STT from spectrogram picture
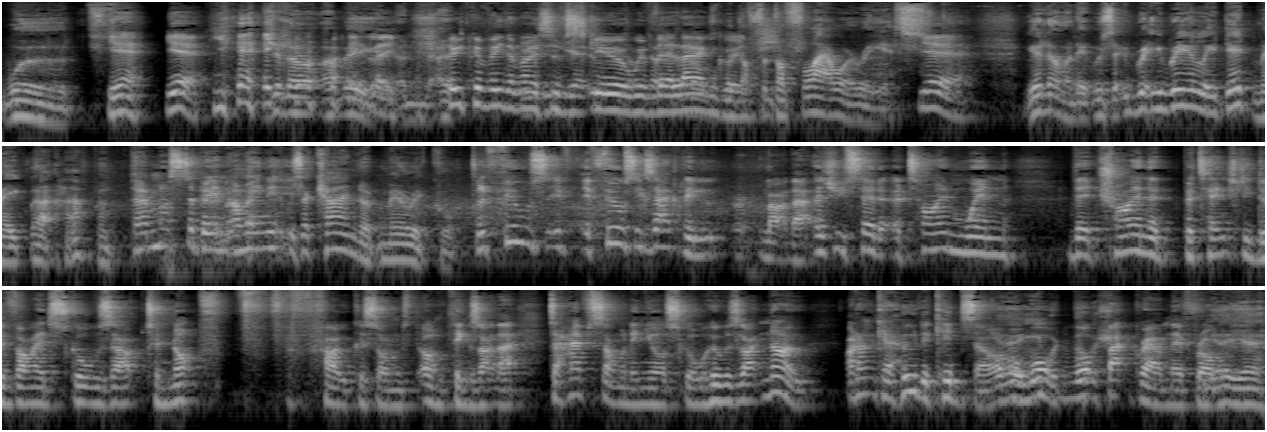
words. yeah. Yeah. Yeah. you know what I mean? And, uh, who can be the most Yeah, obscure with the- their the- language? The, the floweriest. yeah. You know, and it was, he really did make that happen. That must have been. I mean, It was a kind of miracle. It feels it, it feels exactly like that, as you said, at a time when they're trying to potentially divide schools up to not f- f- focus on on things like that. To have someone in your school who was like, "No, I don't care who the kids are Yeah, or what, what background they're from. Yeah, yeah.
